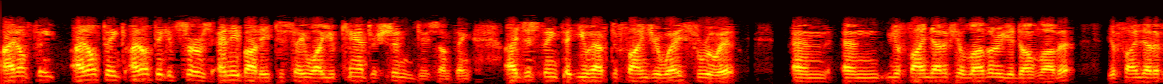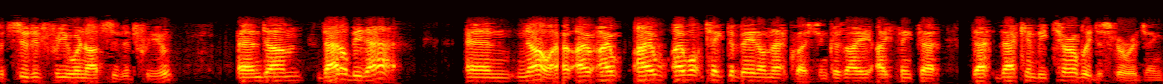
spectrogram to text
I don't think I don't think I don't think it serves anybody to say why you can't or shouldn't do something. I just think that you have to find your way through it, and and you'll find out if you love it or you don't love it. You'll find out if it's suited for you or not suited for you, and um, that'll be that. And no, I I I I won't take debate on that question because I I think that that that can be terribly discouraging,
